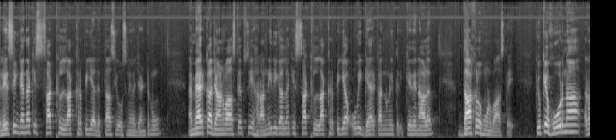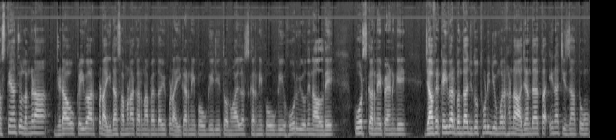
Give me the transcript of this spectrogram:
ਦਲੇਰ ਸਿੰਘ ਕਹਿੰਦਾ ਕਿ 60 ਲੱਖ ਰੁਪਈਆ ਦਿੱਤਾ ਸੀ ਉਸਨੇ ਏਜੰਟ ਨੂੰ। ਅਮਰੀਕਾ ਜਾਣ ਵਾਸਤੇ ਤੁਸੀਂ ਹੈਰਾਨੀ ਦੀ ਗੱਲ ਹੈ ਕਿ 60 ਲੱਖ ਰੁਪਈਆ ਉਹ ਵੀ ਗੈਰ ਕਾਨੂੰਨੀ ਤਰੀਕੇ ਦੇ ਨਾਲ ਦਾਖਲ ਹੋਣ ਵਾਸਤੇ। ਕਿਉਂਕਿ ਹੋਰਨਾਂ ਰਸਤਿਆਂ ਚੋਂ ਲੰਘਣਾ, ਜਿਹੜਾ ਉਹ ਕਈ ਵਾਰ ਪੜ੍ਹਾਈ ਦਾ ਸਾਹਮਣਾ ਕਰਨਾ ਪੈਂਦਾ ਵੀ ਪੜ੍ਹਾਈ ਕਰਨੀ ਪਊਗੀ ਜੀ, ਤੁਹਾਨੂੰ ਆਇਲਟਸ ਕਰਨੀ ਪਊਗੀ, ਹੋਰ ਵੀ ਉਹਦੇ ਨਾਲ ਦੇ ਕੋਰਸ ਕਰਨੇ ਪੈਣਗੇ। ਜਾਂ ਫਿਰ ਕਈ ਵਾਰ ਬੰਦਾ ਜਦੋਂ ਥੋੜੀ ਜਿਹੀ ਉਮਰ ਹੰਢਾ ਜਾਂਦਾ ਤਾਂ ਇਹਨਾਂ ਚੀਜ਼ਾਂ ਤੋਂ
